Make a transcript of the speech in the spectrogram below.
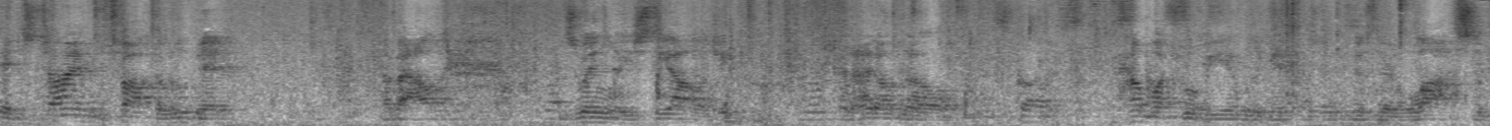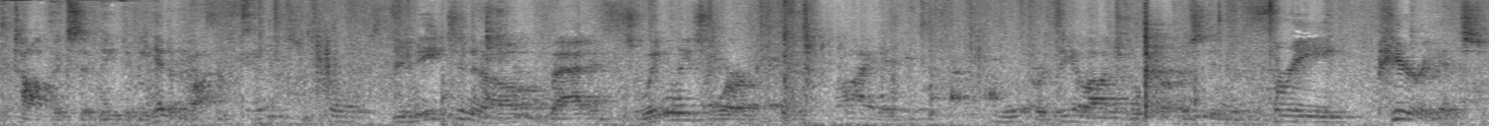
it's time to talk a little bit about Zwingli's theology, and I don't know how much we'll be able to get into because there are lots of topics that need to be hit upon. You need to know that Zwingli's work is divided for theological purpose into three periods.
